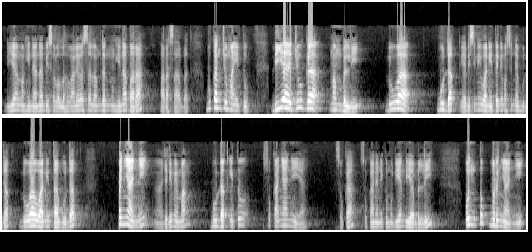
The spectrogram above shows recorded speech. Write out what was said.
dia menghina Nabi sallallahu alaihi wasallam dan menghina para para sahabat. Bukan cuma itu. Dia juga membeli dua budak ya di sini wanita ini maksudnya budak, dua wanita budak penyanyi. Nah, jadi memang budak itu suka nyanyi ya. Suka suka nyanyi kemudian dia beli untuk bernyanyi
